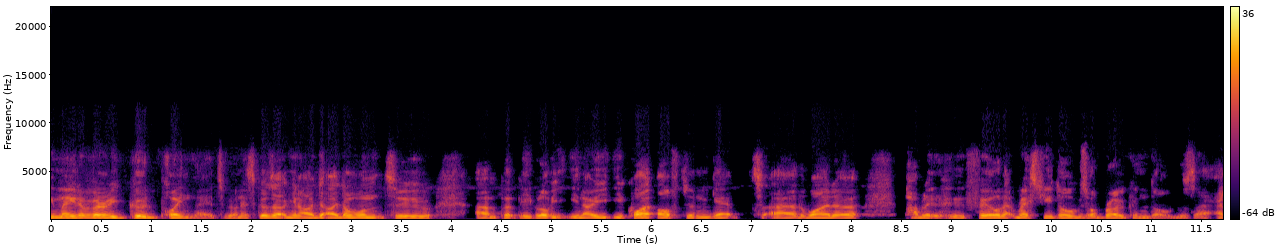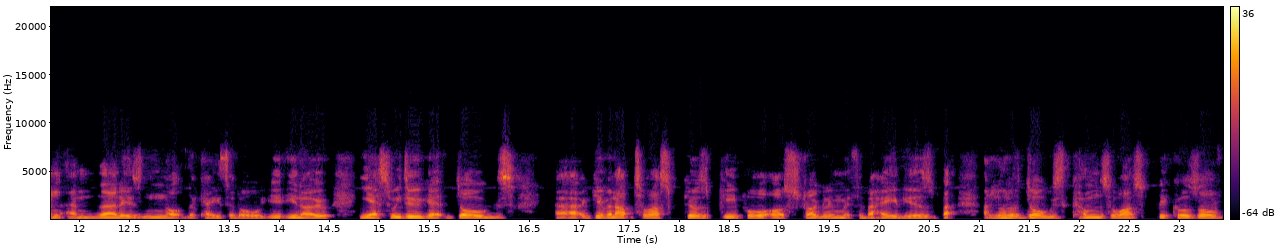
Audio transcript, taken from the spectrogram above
you made a very good point there, to be honest, because uh, you know I, I don't want to um, put people off. You know, you, you quite often get uh, the wider public who feel that rescue dogs are broken dogs, uh, and and that is not the case at all. You, you know, yes, we do get dogs. Uh, given up to us because people are struggling with the behaviors, but a lot of dogs come to us because of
